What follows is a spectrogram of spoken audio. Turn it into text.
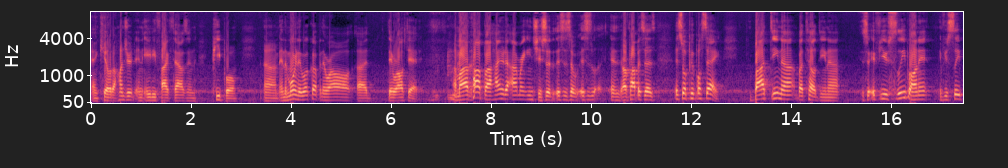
and killed 185,000 people. Um, in the morning, they woke up and they were all uh, they were all dead. Amar Papa, Amra Inshi. So this is a, this is and our Papa says this is what people say. Bat dina, batel dina. So if you sleep on it, if you sleep,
